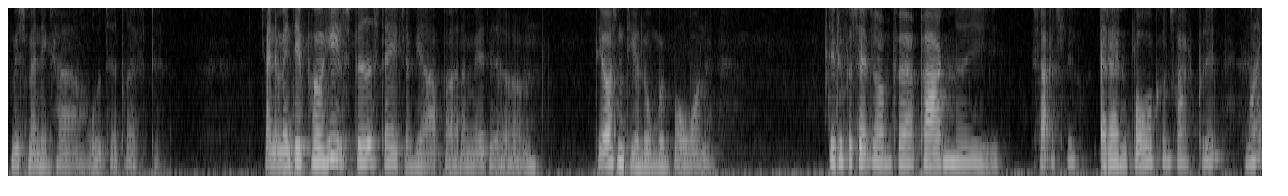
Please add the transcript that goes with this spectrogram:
hvis man ikke har råd til at drifte det. Men, men det er på helt spæde stadier, vi arbejder med det, og um, det er også en dialog med borgerne. Det du fortalte om før, parken nede i Sejrslev, er der en borgerkontrakt på den? Nej,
